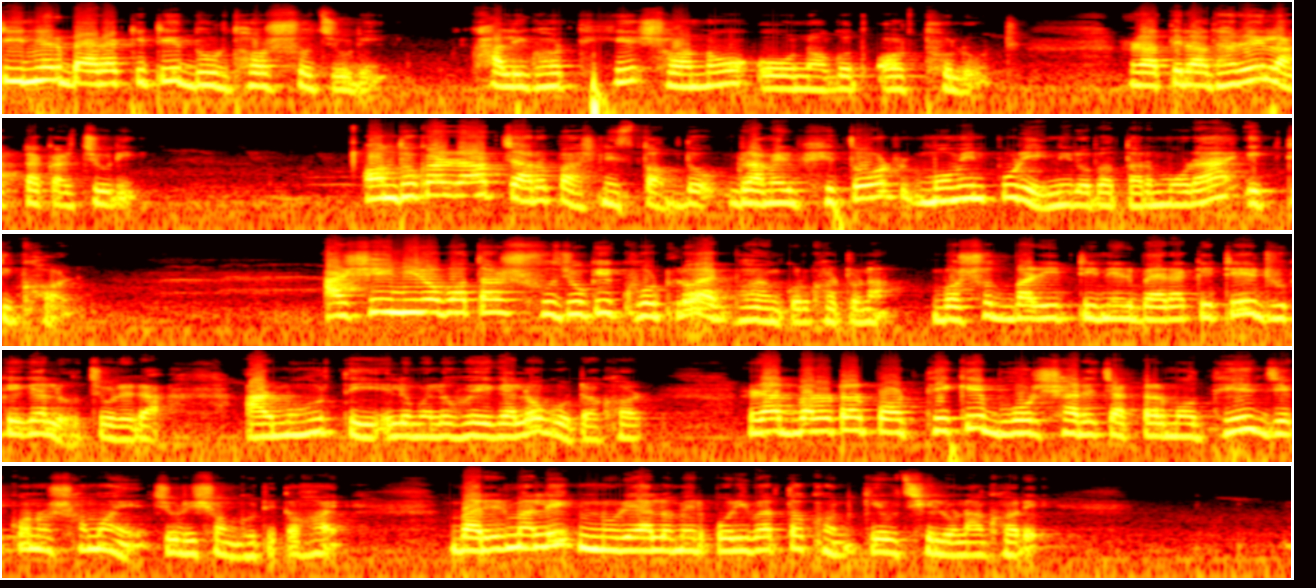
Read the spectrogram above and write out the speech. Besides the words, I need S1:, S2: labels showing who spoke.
S1: টিনের বেড়া কেটে দুর্ধর্ষ চুরি। খালি ঘর থেকে স্বর্ণ ও নগদ অর্থ লুট। রাতের আধারে লাখ টাকার চুরি। অন্ধকার রাত চারপাশ নিস্তব্ধ। গ্রামের ভেতর মমিনপুরে নীরবতার মোড়া একটি ঘর। আর সেই নীরবতার সুযোগে ঘটল এক ভয়ঙ্কর ঘটনা। বসত বাড়ির টিনের বেড়া কেটে ঢুকে গেল চোরেরা। আর মুহূর্তেই এলোমেলো হয়ে গেল গোটা ঘর। রাত বারোটার পর থেকে ভোর সাড়ে চারটার মধ্যে যে কোনো সময়ে চুরি সংঘটিত হয়। বাড়ির মালিক নুরে আলমের পরিবার তখন কেউ ছিল না ঘরে।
